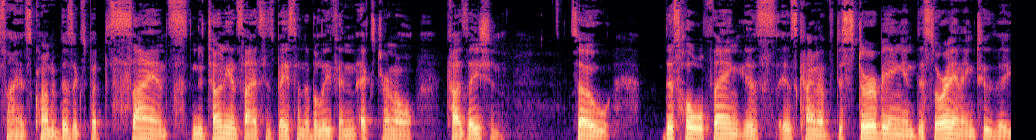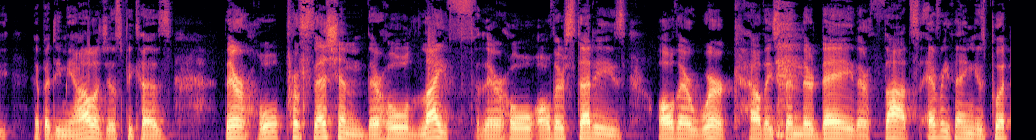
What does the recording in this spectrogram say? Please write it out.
science, quantum physics, but science. Newtonian science is based on the belief in external causation. So this whole thing is is kind of disturbing and disorienting to the epidemiologists because their whole profession, their whole life, their whole all their studies, all their work, how they spend their day, their thoughts, everything is put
